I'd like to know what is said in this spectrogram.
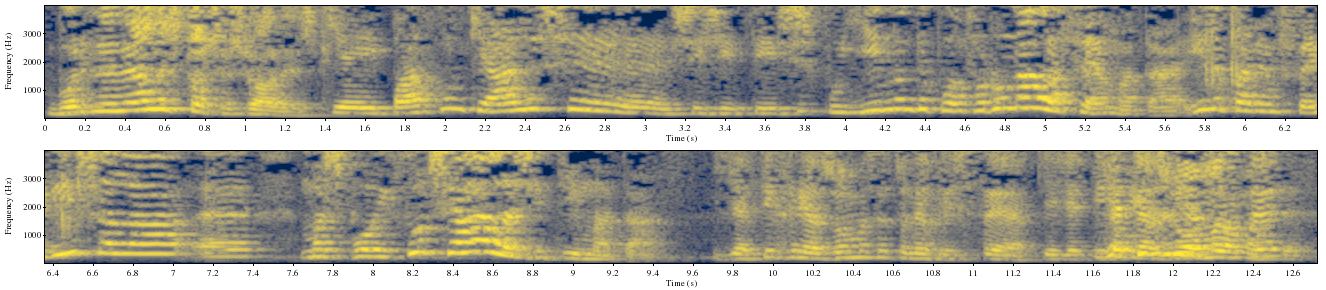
μπορεί να είναι άλλες τόσες ώρες. Και υπάρχουν και άλλες ε, συζητήσεις που γίνονται που αφορούν άλλα θέματα. Είναι παρεμφερείς αλλά ε, μας βοηθούν σε άλλα ζητήματα. Γιατί χρειαζόμαστε τον Ευριστέα και γιατί, Γιατί χρειαζόμαστε, χρειαζόμαστε;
